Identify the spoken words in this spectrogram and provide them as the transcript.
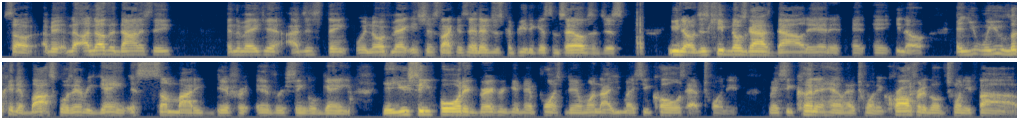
so I mean, another dynasty in the making. I just think with North Mac, it's just like I said, they're just competing against themselves and just you know just keeping those guys dialed in and, and, and you know. And you, when you look at the box scores every game, it's somebody different every single game. Yeah, you see Ford and Gregory getting their points, but then one night you might see Coles have twenty, you may see Cunningham have twenty, Crawford to go twenty five.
